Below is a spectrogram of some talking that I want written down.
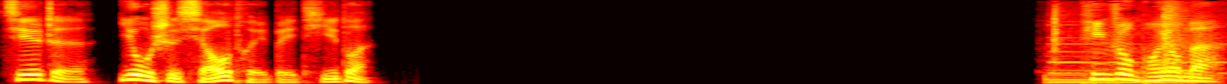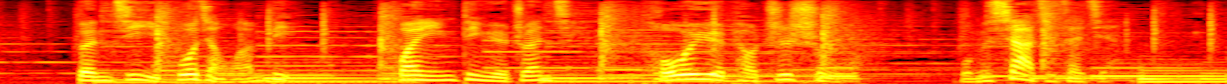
接着又是小腿被踢断。听众朋友们，本集已播讲完毕，欢迎订阅专辑，投喂月票支持我，我们下期再见。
